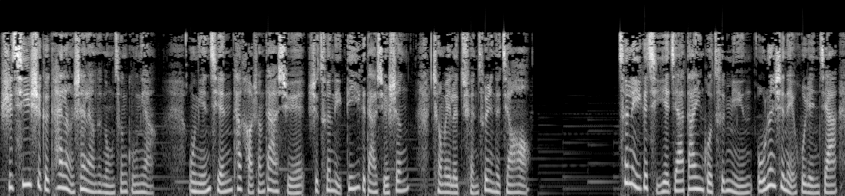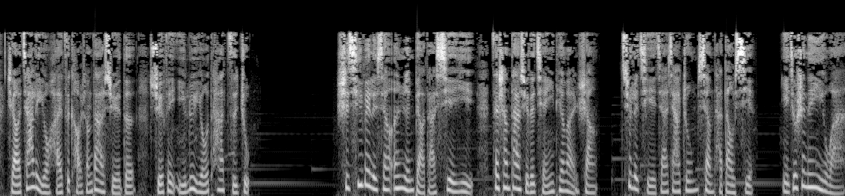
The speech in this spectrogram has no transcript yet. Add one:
十七是个开朗善良的农村姑娘。五年前，她考上大学，是村里第一个大学生，成为了全村人的骄傲。村里一个企业家答应过村民，无论是哪户人家，只要家里有孩子考上大学的，学费一律由他资助。十七为了向恩人表达谢意，在上大学的前一天晚上，去了企业家家中向他道谢。也就是那一晚，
